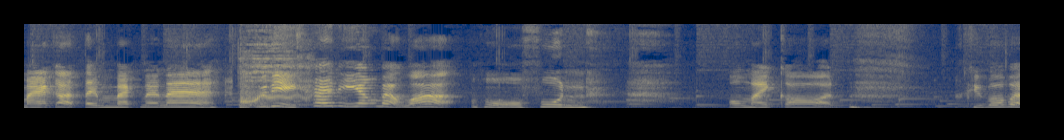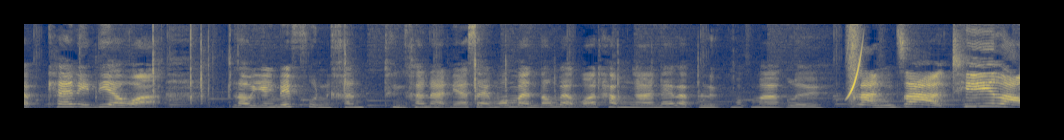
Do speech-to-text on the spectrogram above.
แม็กอะเต็มแม็กแน่ๆดูดิแค่นี้ยังแบบว่าโหฝุ่น โอ้ my god คิดว่าแบบแค่นิดเดียวอะเรายังได้ฝุ่นคันถึงขนาดเนี้ยแสดงว่ามันต้องแบบว่าทำงานได้แบบลึกมากๆเลย หลังจากที่เรา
